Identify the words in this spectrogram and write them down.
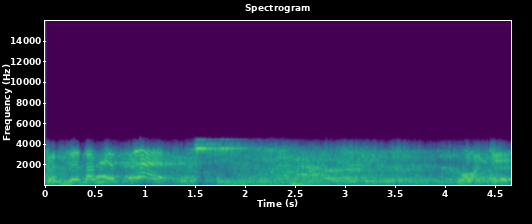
To się na mnie chce. Słuchajcie!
